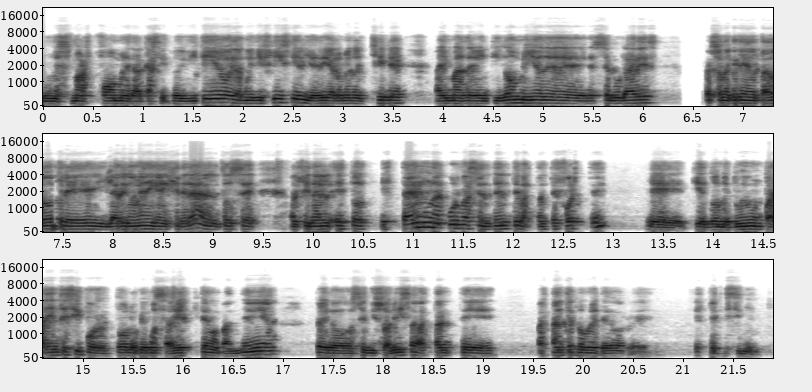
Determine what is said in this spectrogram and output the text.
un, smartphone era casi prohibitivo, era muy difícil, y hoy día, a lo menos en Chile, hay más de 22 millones de celulares personas que tienen estado 3 y Latinoamérica en general. Entonces, al final, esto está en una curva ascendente bastante fuerte, eh, que donde tuvimos un paréntesis por todo lo que hemos sabido el tema pandemia, pero se visualiza bastante, bastante prometedor eh, este crecimiento.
